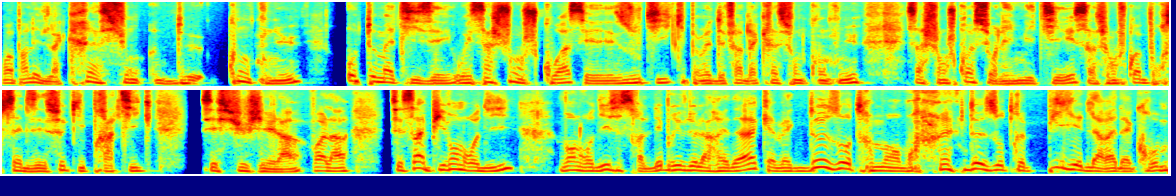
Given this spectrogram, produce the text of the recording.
On va parler de la création de contenu automatisé. Oui, ça change quoi ces outils qui permettent de faire de la création de contenu? Ça change quoi sur les métiers? Ça change quoi pour celles et ceux qui pratiquent ces sujets-là? Voilà, c'est ça. Et puis vendredi, vendredi, ce sera le débrief de la rédac avec deux autres membres, deux autres piliers de la rédac room.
